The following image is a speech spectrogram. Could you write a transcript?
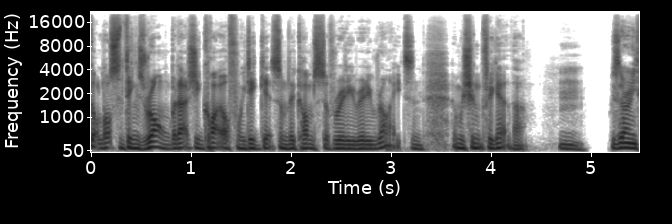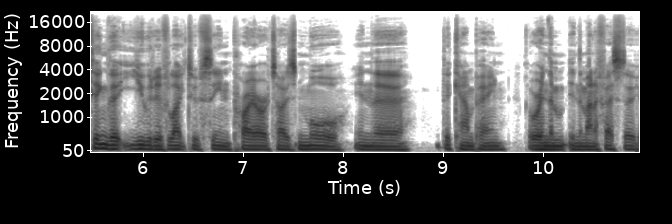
got lots of things wrong, but actually quite often we did get some of the com stuff really really right, and and we shouldn't forget that. Mm. Was there anything that you would have liked to have seen prioritised more in the the campaign or in the in the manifesto?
